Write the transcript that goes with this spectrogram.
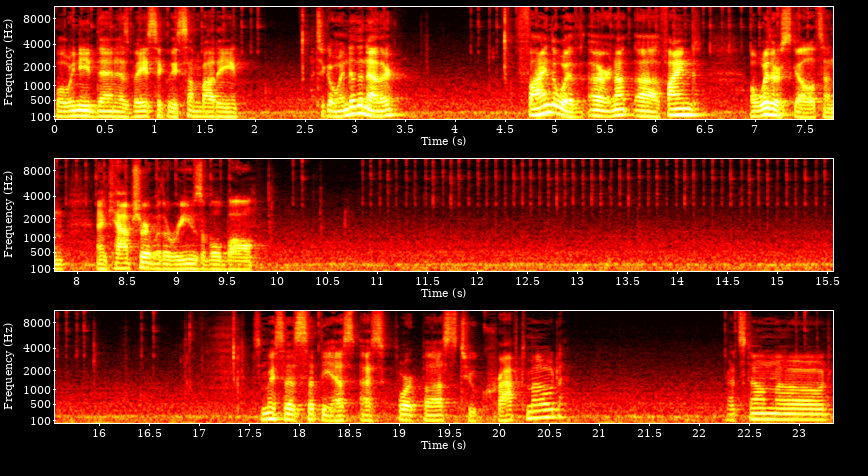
What we need then is basically somebody to go into the Nether, find the with or not uh, find a wither skeleton and capture it with a reusable ball. Somebody says set the S export bus to craft mode. Redstone mode.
